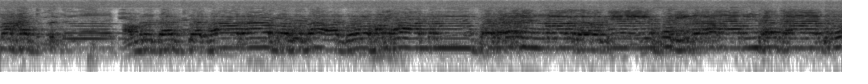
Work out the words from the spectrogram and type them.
మహత్ అమృతధారా బహుధా దోహమానం చరణలోకే శరీరాం దదాతు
